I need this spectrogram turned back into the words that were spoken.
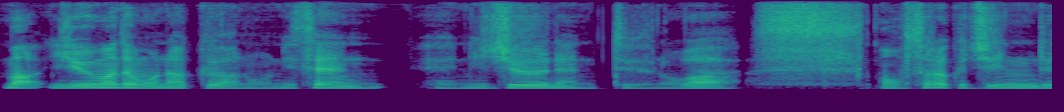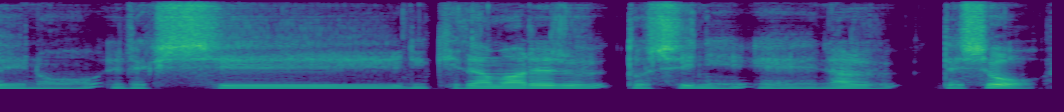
まあ言うまでもなくあの2020年というのは、まあ、おそらく人類の歴史に刻まれる年に、えーなるでしょう。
